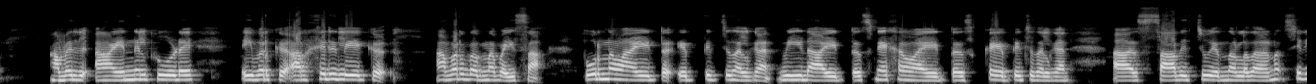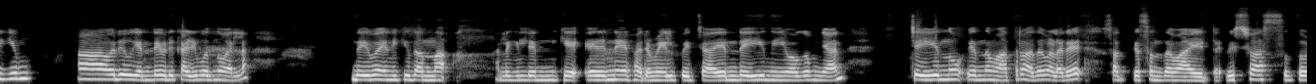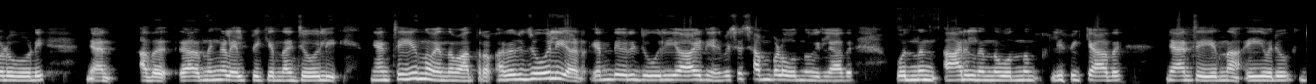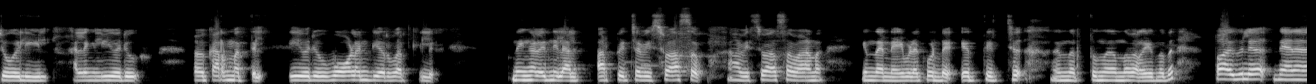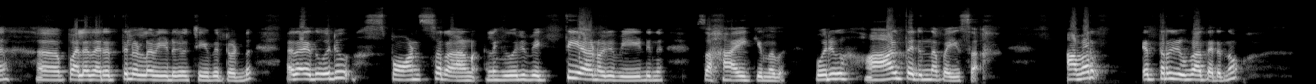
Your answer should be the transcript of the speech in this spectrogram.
അവർ ആ എന്നിൽ കൂടെ ഇവർക്ക് അർഹരിലേക്ക് അവർ തന്ന പൈസ പൂർണമായിട്ട് എത്തിച്ചു നൽകാൻ വീടായിട്ട് സ്നേഹമായിട്ട് ഒക്കെ എത്തിച്ചു നൽകാൻ സാധിച്ചു എന്നുള്ളതാണ് ശരിക്കും ഒരു എന്റെ ഒരു കഴിവൊന്നുമല്ല. ദൈവം എനിക്ക് തന്ന അല്ലെങ്കിൽ എനിക്ക് എന്നെ ഫലമേൽപ്പിച്ച എന്റെ ഈ നിയോഗം ഞാൻ ചെയ്യുന്നു എന്ന് മാത്രം അത് വളരെ സത്യസന്ധമായിട്ട് വിശ്വാസത്തോടു കൂടി ഞാൻ അത് നിങ്ങൾ ഏൽപ്പിക്കുന്ന ജോലി ഞാൻ ചെയ്യുന്നു എന്ന് മാത്രം. അതൊരു ജോലിയാണ്. എന്റെ ഒരു ജോലിയായിട്ട് ഞാൻ പക്ഷെ ശമ്പളമൊന്നുമില്ലാതെ ഒന്നും ആരിൽ നിന്നും ഒന്നും ലഭിക്കാതെ ഞാൻ ചെയ്യുന്ന ഈ ഒരു ജോലിയിൽ അല്ലെങ്കിൽ ഈ ഒരു കർമ്മത്തിൽ ഈ ഒരു വോളണ്ടിയർ വർക്കിൽ നിങ്ങൾ എന്നിൽ അർപ്പിച്ച വിശ്വാസം ആ വിശ്വാസമാണ് ഇന്ന് തന്നെ ഇവിടെ കൊണ്ട് എത്തിച്ച് നിർത്തുന്നതെന്ന് പറയുന്നത്. അപ്പൊ അതിൽ ഞാൻ പലതരത്തിലുള്ള വീടുകൾ ചെയ്തിട്ടുണ്ട്. അതായത് ഒരു സ്പോൺസറാണ് അല്ലെങ്കിൽ ഒരു വ്യക്തിയാണ് ഒരു വീടിന് സഹായിക്കുന്നത്. ഒരു ആൾ തരുന്ന പൈസ അവർ എത്ര രൂപ തരുന്നു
